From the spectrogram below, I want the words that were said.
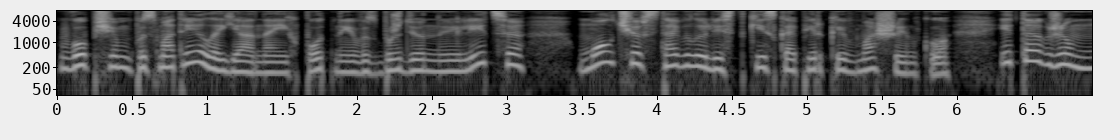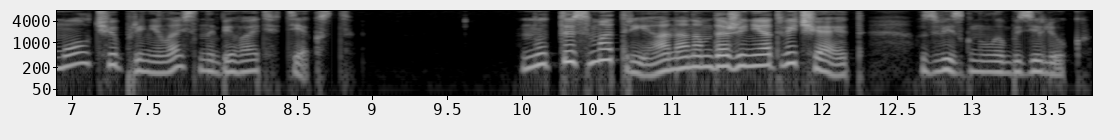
В общем, посмотрела я на их потные возбужденные лица, молча вставила листки с копиркой в машинку и также молча принялась набивать текст. «Ну ты смотри, она нам даже не отвечает», — взвизгнула Базилюк.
